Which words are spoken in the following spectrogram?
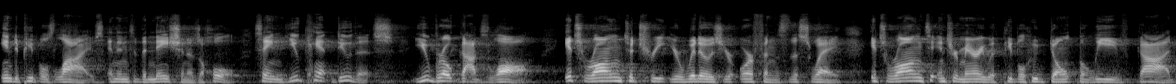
into people's lives and into the nation as a whole, saying, You can't do this. You broke God's law. It's wrong to treat your widows, your orphans this way. It's wrong to intermarry with people who don't believe God.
